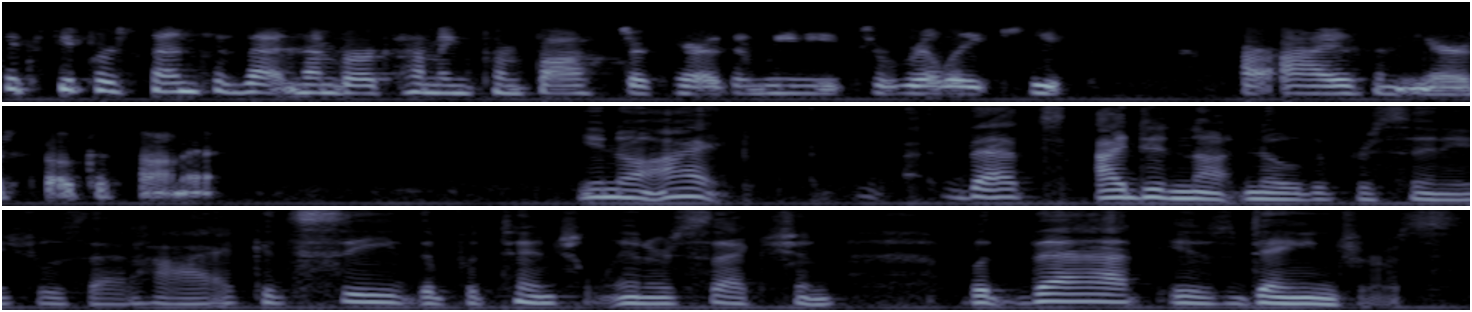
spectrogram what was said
sixty percent of that number coming from foster care, then we need to really keep our eyes and ears focused on it. You know, I that's I did not know the percentage was that high. I could see the potential intersection, but that is dangerous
